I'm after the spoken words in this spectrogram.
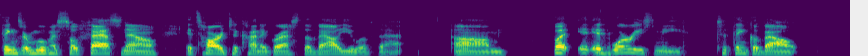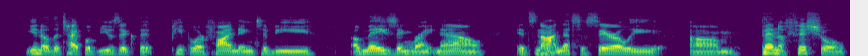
things are moving so fast now it's hard to kind of grasp the value of that um but it, it yeah. worries me to think about you know the type of music that people are finding to be amazing right now it's not necessarily um beneficial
